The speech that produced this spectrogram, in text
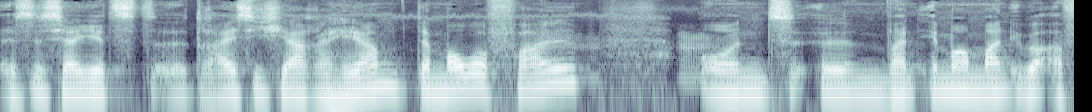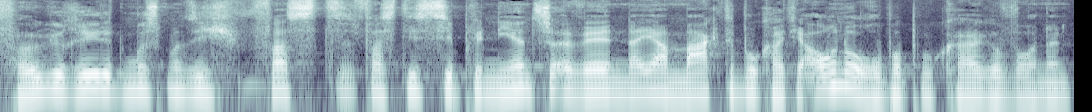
es ist ja jetzt 30 äh, Jahre her, der Mauerfall. Mhm. Und ähm, wann immer man über Erfolge redet, muss man sich fast, fast disziplinieren zu erwähnen, naja, Magdeburg hat ja auch einen Europapokal gewonnen.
